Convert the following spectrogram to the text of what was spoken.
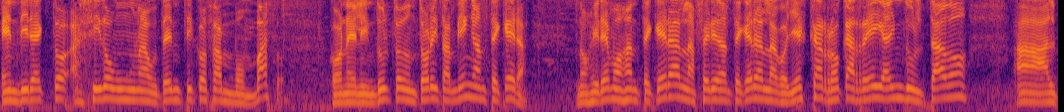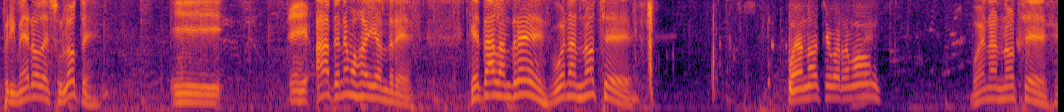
en directo ha sido un auténtico zambombazo con el indulto de un toro y también Antequera. Nos iremos a Antequera, en la feria de Antequera, en la Goyesca. Roca Rey ha indultado al primero de su lote. Y, ah, tenemos ahí a Andrés. ¿Qué tal Andrés? Buenas noches. Buenas noches, Ramón. Buenas noches.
